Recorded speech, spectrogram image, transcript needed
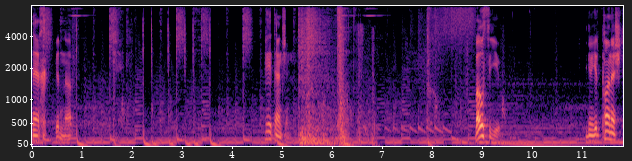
Ugh, good enough. Pay attention. Both of you. You're gonna get punished.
